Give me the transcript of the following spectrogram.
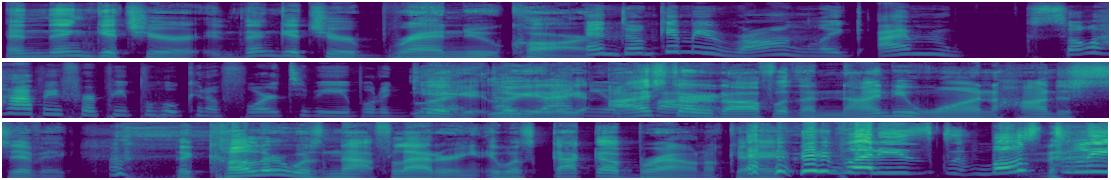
and then get your and then get your brand new car. And don't get me wrong, like I'm so happy for people who can afford to be able to get look at a look at brand look at. I started off with a '91 Honda Civic. the color was not flattering. It was caca brown. Okay. Everybody's mostly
